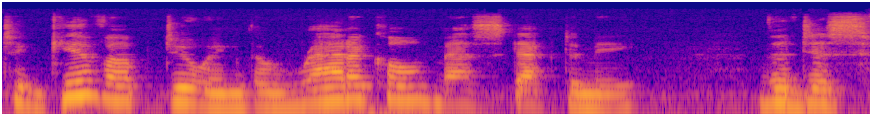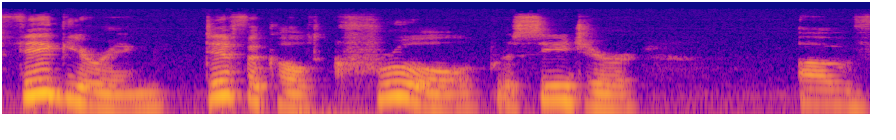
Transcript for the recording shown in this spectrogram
to give up doing the radical mastectomy, the disfiguring, difficult, cruel procedure of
